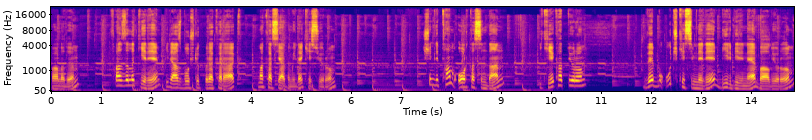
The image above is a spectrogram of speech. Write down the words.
Bağladım. Fazlalık yeri biraz boşluk bırakarak makas yardımıyla kesiyorum. Şimdi tam ortasından ikiye katlıyorum ve bu uç kesimleri birbirine bağlıyorum.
